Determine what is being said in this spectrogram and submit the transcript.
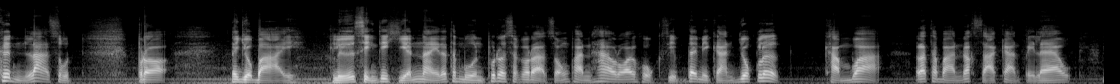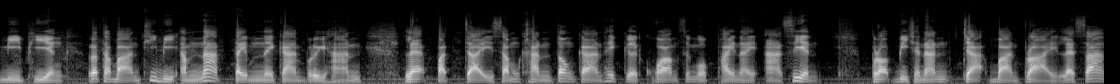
ขึ้นล่าสุด เพราะนโยบายหรือสิ่งที่เขียนในรัฐธรรมนูญพุทธศักราช 2560 ได้มีการยกเลิกคำว่ารัฐบาลรักษาการไปแล้ว มีเพียงรัฐบาลที่มีอำนาจเต็มในการบริหาร และปัจจัยสำคัญต้องการให้เกิดความสงบภายในอาเซียน เพราะมีฉะนั้นจะบานปลายและสร้าง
